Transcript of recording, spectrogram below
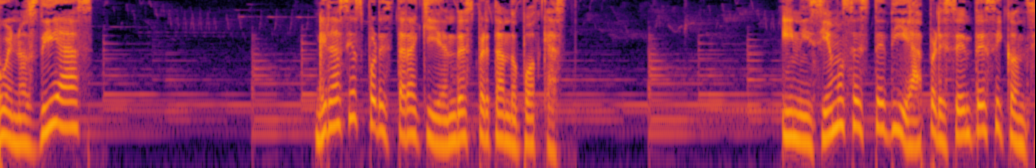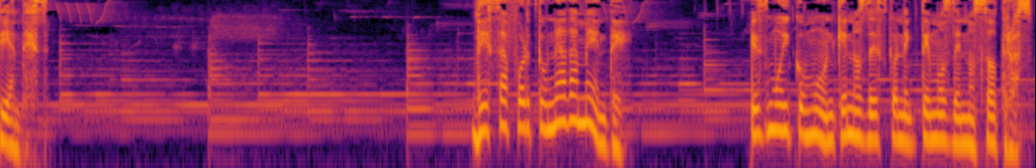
Buenos días. Gracias por estar aquí en Despertando Podcast. Iniciemos este día presentes y conscientes. Desafortunadamente, es muy común que nos desconectemos de nosotros,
